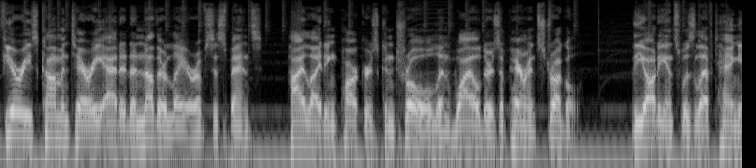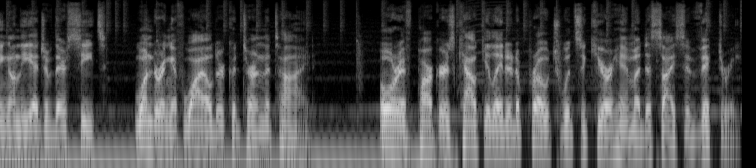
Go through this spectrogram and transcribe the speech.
Fury's commentary added another layer of suspense, highlighting Parker's control and Wilder's apparent struggle. The audience was left hanging on the edge of their seats, wondering if Wilder could turn the tide, or if Parker's calculated approach would secure him a decisive victory.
